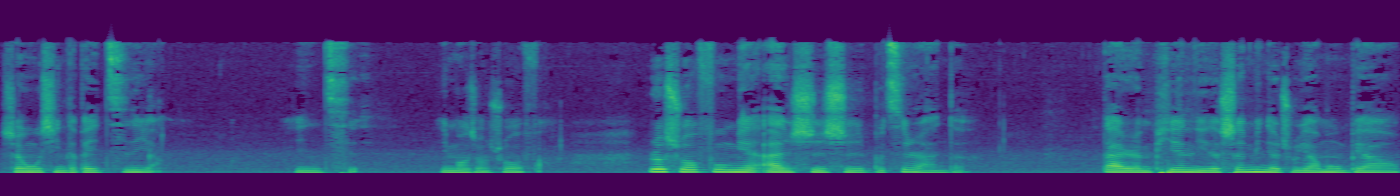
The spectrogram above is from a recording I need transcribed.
生物性的被滋养。因此，以某种说法，若说负面暗示是不自然的，带人偏离了生命的主要目标，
